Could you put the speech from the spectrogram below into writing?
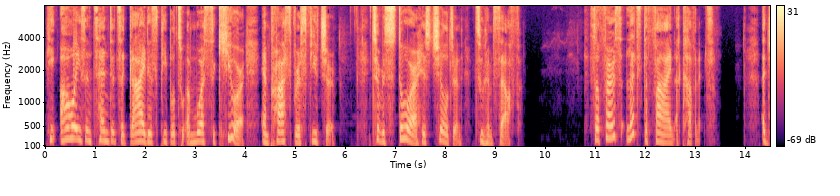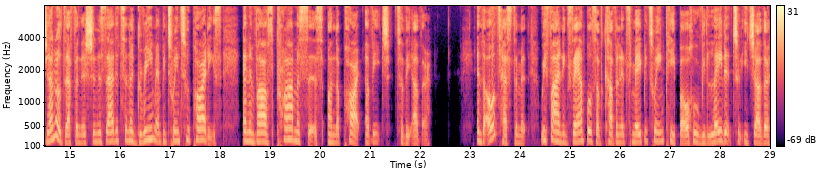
He always intended to guide his people to a more secure and prosperous future, to restore his children to himself. So, first, let's define a covenant. A general definition is that it's an agreement between two parties and involves promises on the part of each to the other. In the Old Testament, we find examples of covenants made between people who related to each other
